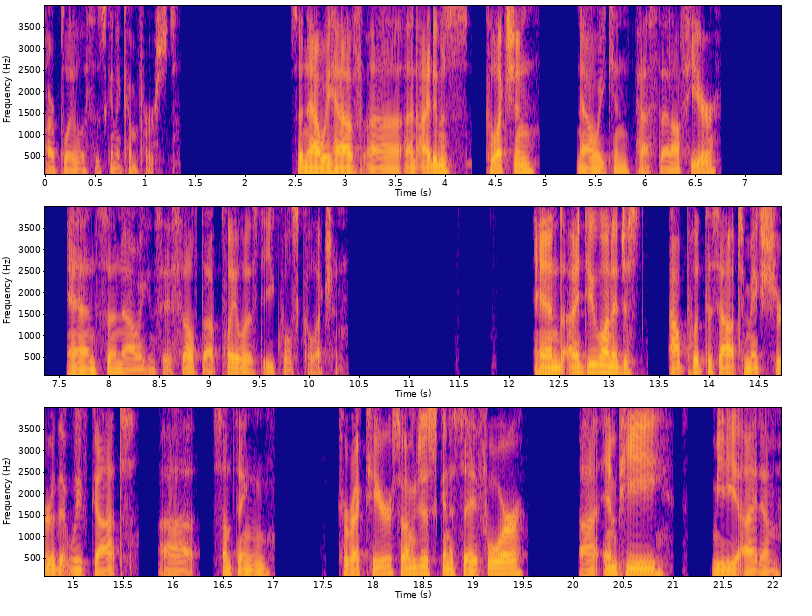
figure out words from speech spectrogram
our playlist is going to come first. So now we have uh, an items collection. Now we can pass that off here. And so now we can say self.playlist equals collection. And I do want to just output this out to make sure that we've got uh, something correct here. So I'm just going to say for uh, MP media item,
